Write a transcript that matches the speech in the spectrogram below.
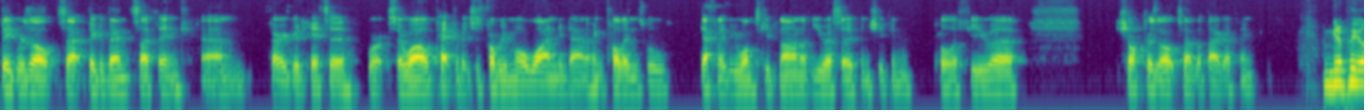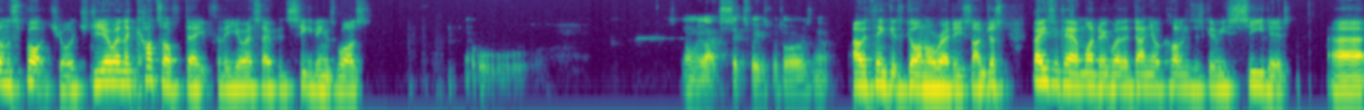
big results at big events, I think. Um, very good hitter. So while Petkovic is probably more winding down, I think Collins will definitely be one to keep an eye on at the US Open. She can pull a few uh, shock results out of the bag, I think. I'm going to put you on the spot, George. Do you know when the cutoff date for the US Open seedings was? Oh. It's normally like six weeks before, isn't it? I would think it's gone already. So I'm just basically I'm wondering whether Danielle Collins is going to be seeded uh,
